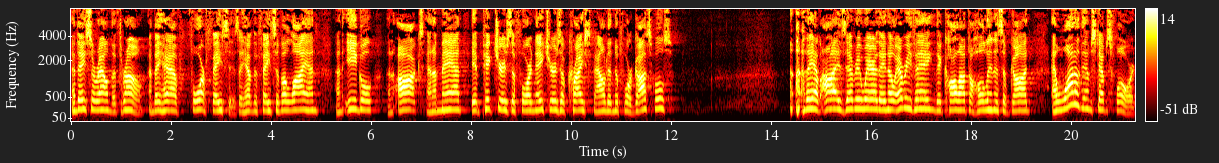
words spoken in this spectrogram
And they surround the throne and they have four faces. They have the face of a lion, an eagle, an ox, and a man. It pictures the four natures of Christ found in the four gospels. they have eyes everywhere. They know everything. They call out the holiness of God. And one of them steps forward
